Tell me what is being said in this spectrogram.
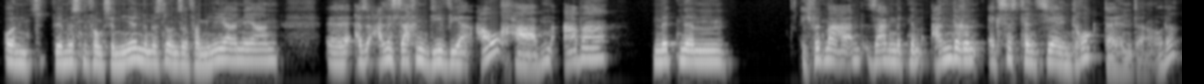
und wir müssen funktionieren, wir müssen unsere Familie ernähren. Äh, also alles Sachen, die wir auch haben, aber mit einem, ich würde mal sagen, mit einem anderen existenziellen Druck dahinter, oder?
